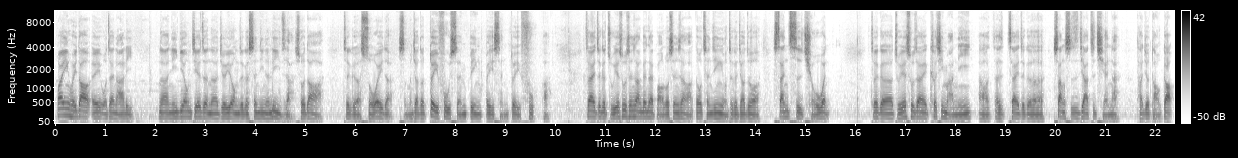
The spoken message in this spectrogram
欢迎回到哎，我在哪里？那尼迪翁接着呢，就用这个圣经的例子啊，说到啊，这个所谓的什么叫做对付神，并被神对付啊，在这个主耶稣身上跟在保罗身上啊，都曾经有这个叫做三次求问。这个主耶稣在克西马尼啊，在在这个上十字架之前呢，他就祷告：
